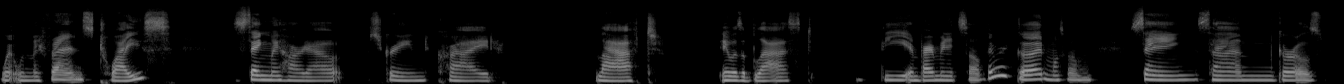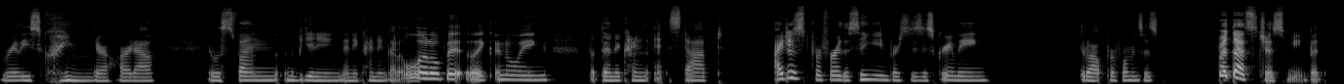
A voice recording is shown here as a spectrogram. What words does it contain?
Went with my friends twice, sang my heart out, screamed, cried, laughed. It was a blast. The environment itself, they were good. Most of them sang. Some girls really screamed their heart out. It was fun in the beginning, then it kind of got a little bit like annoying, but then it kind of eh, stopped. I just prefer the singing versus the screaming throughout performances. But that's just me. But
